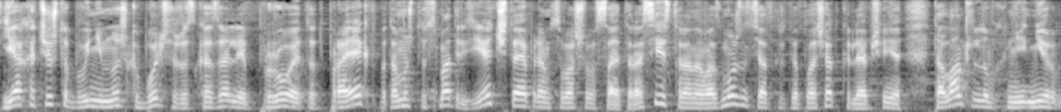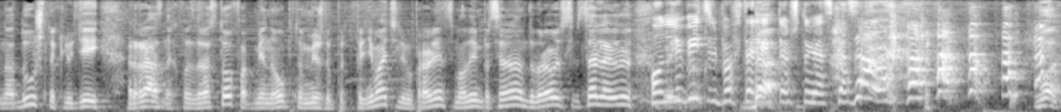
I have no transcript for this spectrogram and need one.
Я хочу, чтобы вы немножко больше рассказали про этот проект, потому что, смотрите, я читаю прямо с вашего сайта. Россия – страна возможностей, открытая площадка для общения талантливых, не- неравнодушных людей разных возрастов, обмена опытом между предпринимателями, управленцами, молодыми профессионалами, добровольцами, специально... Он любитель повторять Да. то, что я сказала. Вот,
